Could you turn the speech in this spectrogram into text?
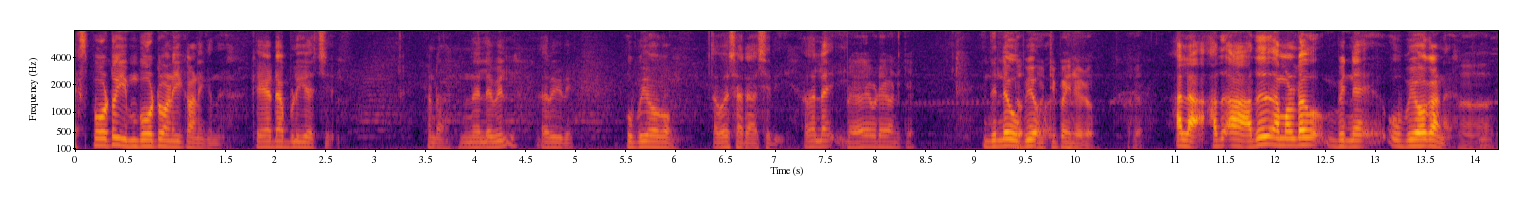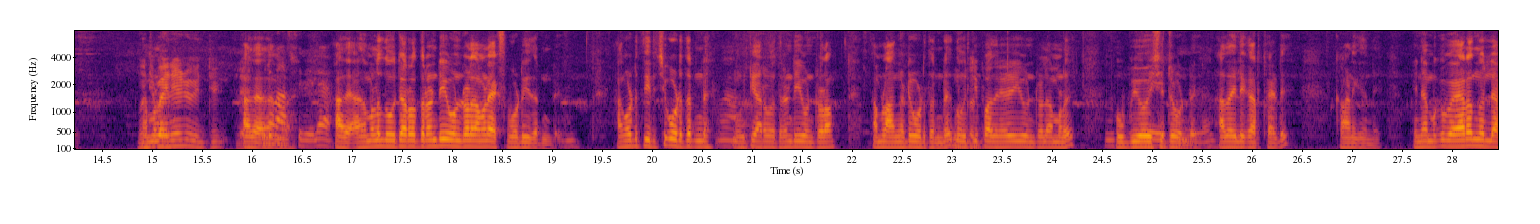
എക്സ്പോർട്ടും ഇമ്പോർട്ടും ആണ് ഈ കാണിക്കുന്നത്. കെ ഡബ്ല്യു എച്ച് കണ്ടോ? നിലവിൽ റീഡിങ് ഉപയോഗം. അത് ശരാശരി. അതല്ല ഇതിന്റെ ഉപയോഗം അല്ല? അത് ആ അത് നമ്മളുടെ പിന്നെ ഉപയോഗമാണ്. അതെ അത് നമ്മൾ നൂറ്റി അറുപത്തിരണ്ട് യൂണിറ്റോളം നമ്മൾ എക്സ്പോർട്ട് ചെയ്തിട്ടുണ്ട്. അങ്ങോട്ട് തിരിച്ച് കൊടുത്തിട്ടുണ്ട്. നൂറ്റി അറുപത്തിരണ്ട് യൂണിറ്റോളം നമ്മൾ അങ്ങോട്ട് കൊടുത്തിട്ടുണ്ട്. നൂറ്റി പതിനേഴ് യൂണിറ്റോളം നമ്മൾ ഉപയോഗിച്ചിട്ടുമുണ്ട്. അതതിൽ കറക്റ്റായിട്ട് കാണിക്കുന്നുണ്ട്. പിന്നെ നമുക്ക് വേറെ ഒന്നുമില്ല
